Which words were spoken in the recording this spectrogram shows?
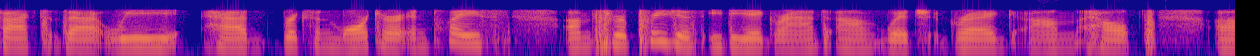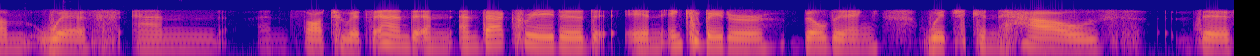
fact that we had bricks and mortar in place um, through a previous EDA grant, um, which Greg um, helped um, with and and saw to its end, and and that created an incubator building which can house this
